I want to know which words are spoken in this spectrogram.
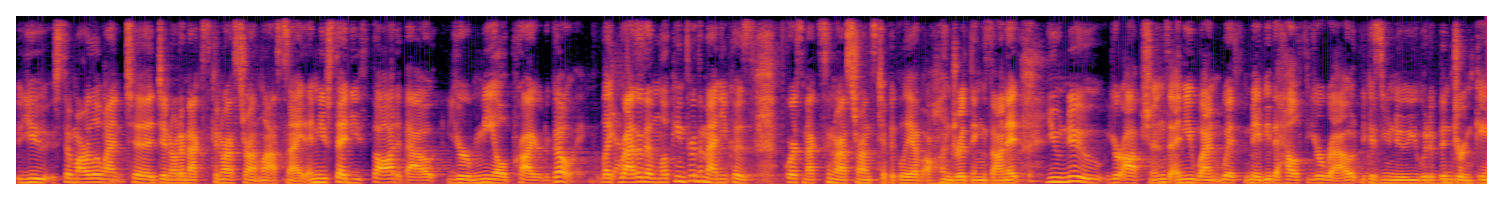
you so Marla went to dinner at a Mexican restaurant last night, and you said you thought about your meal prior to going, like Yes. rather than looking through the menu, because of course Mexican restaurants typically have a hundred things on it. You knew your options, and you went with maybe the healthier route because you knew you would have been drinking,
